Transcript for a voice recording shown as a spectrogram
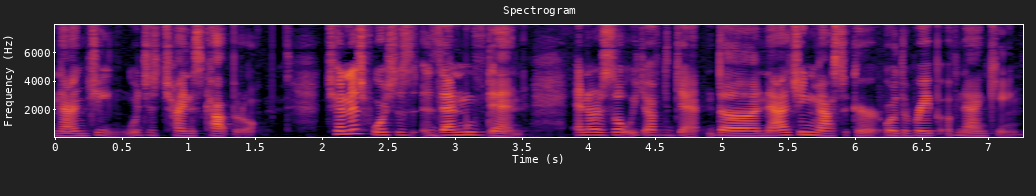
Nanjing, which is China's capital. China's forces then moved in, and as a result, we have the, the Nanjing Massacre or the Rape of Nanking.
